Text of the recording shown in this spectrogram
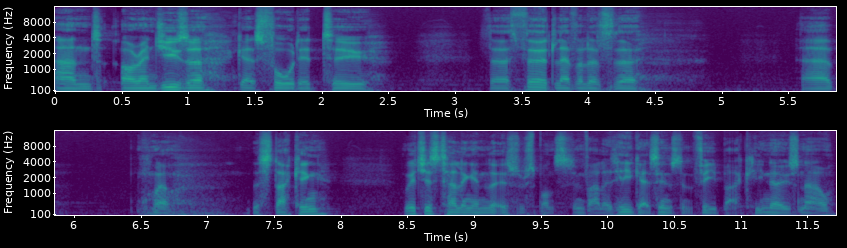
And our end user gets forwarded to the third level of the, uh, well, the stacking, which is telling him that his response is invalid. He gets instant feedback. He knows now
